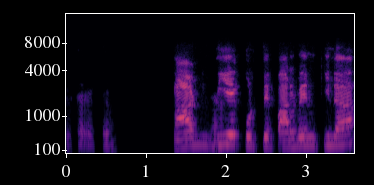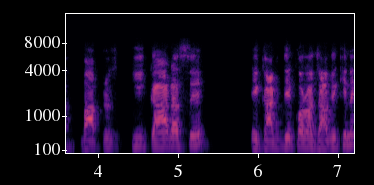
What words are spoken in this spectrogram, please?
জি স্যার এটাই কার্ড দিয়ে করতে পারবেন কিনা বা আপনার কি কার্ড আছে এই কার্ড দিয়ে করা যাবে কিনা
